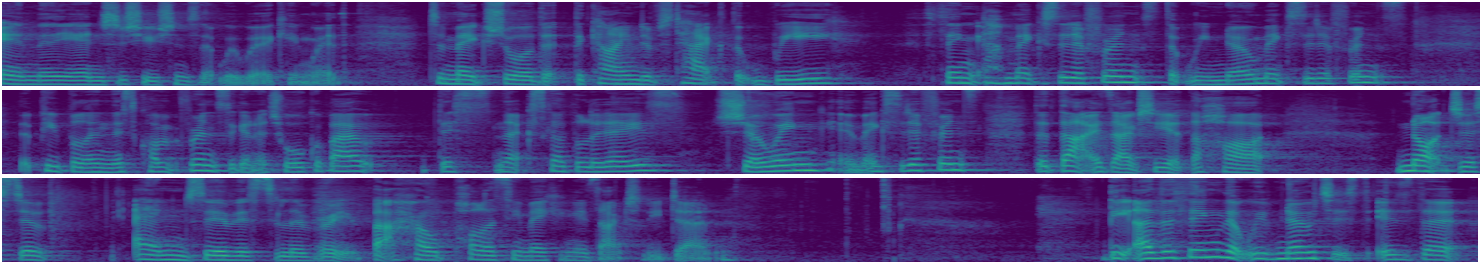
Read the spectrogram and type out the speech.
in the institutions that we're working with to make sure that the kind of tech that we think makes a difference, that we know makes a difference, that people in this conference are going to talk about this next couple of days, showing it makes a difference, that that is actually at the heart, not just of end service delivery, but how policy making is actually done. The other thing that we've noticed is that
